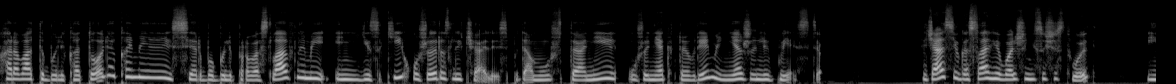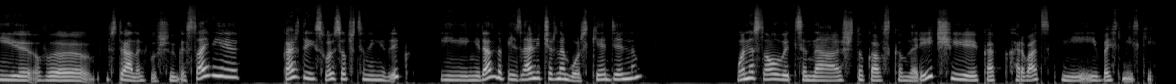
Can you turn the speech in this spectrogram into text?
Хорваты были католиками, сербы были православными, и языки их уже различались, потому что они уже некоторое время не жили вместе. Сейчас Югославии больше не существует, и в странах бывшей Югославии каждый свой собственный язык, и недавно признали черногорский отдельным. Он основывается на штукавском наречии, как хорватский и боснийский.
